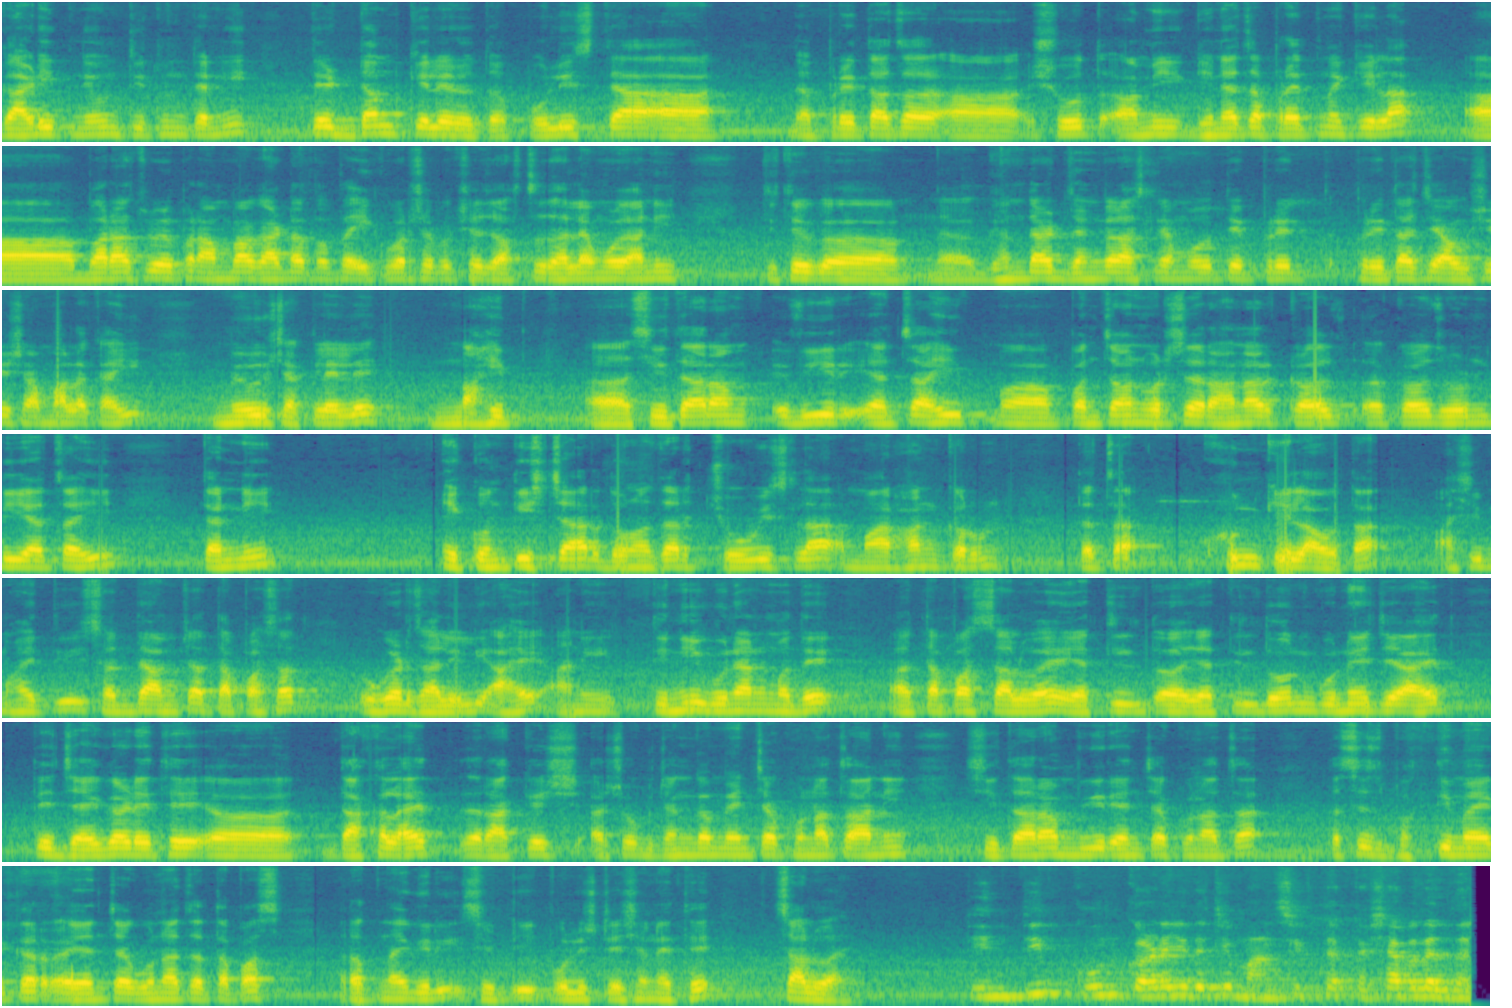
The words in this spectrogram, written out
गाडीत नेऊन तिथून त्यांनी ते डंप केलेलं होतं. पोलीस त्या प्रेताचा शोध आम्ही घेण्याचा प्रयत्न केला. बराच वेळ पण आंबा घाटात आता एक वर्षापेक्षा जास्त झाल्यामुळे आणि तिथे घनदाट जंगल असल्यामुळे ते प्रेत प्रेताचे अवशेष आम्हाला काही मिळू शकलेले नाहीत. सीताराम वीर याचाही पंचावन्न वर्ष राहणार कळ कळझोंडी याचाही त्यांनी एकोणतीस चार दोन हजार चोवीसला मारहाण करून त्याचा खून केला होता. अशी माहिती सध्या आमच्या तपासात उघड झालेली आहे आणि तिन्ही गुन्ह्यांमध्ये तपास चालू आहे. यातील यातील दोन गुन्हे जे आहेत ते जयगड येथे दाखल आहेत. राकेश अशोक जंगम यांच्या खुनाचा आणि सीताराम वीर यांच्या खुनाचा तसेच भक्ती मयेकर यांच्या गुन्ह्याचा तपास रत्नागिरी सिटी पोलीस स्टेशन येथे चालू आहे. तीन तीन खून करण्याची त्याची मानसिकता कशा बदल झाली?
